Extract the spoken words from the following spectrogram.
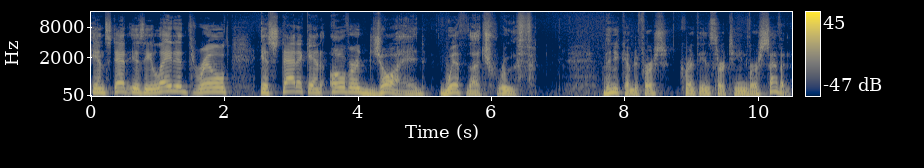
instead is elated, thrilled, ecstatic, and overjoyed with the truth. Then you come to 1 Corinthians 13, verse 7.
